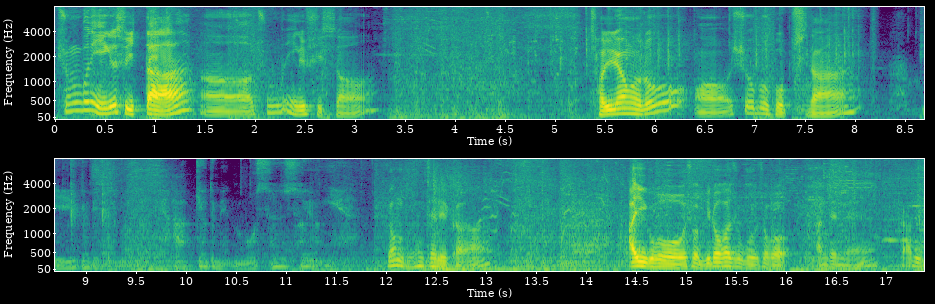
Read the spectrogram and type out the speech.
충분히 이길 수 있다 어 충분히 이길 수 있어 전령으로 어 쇼부 봅시다. 이건 무슨 텔일까? 아이고 저거 밀어가지고 저거 안 됐네 까비네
